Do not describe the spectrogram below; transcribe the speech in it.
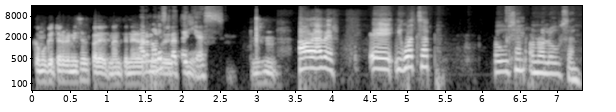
como que te organizas para mantener... Armar estrategias. Ahora, a ver, eh, ¿y WhatsApp? ¿Lo usan o no lo usan?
